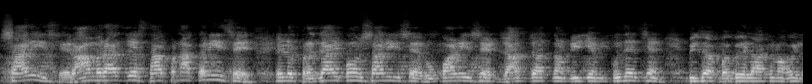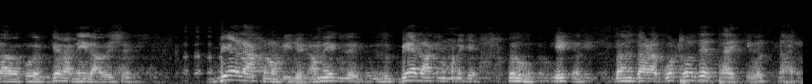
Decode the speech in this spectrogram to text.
સારી છે. રામ રાજ્ય સ્થાપના કરી છે એટલે પ્રજા બહુ સારી છે, રૂપાળી છે જાત જાતનો ડીજે કૂદે છે બીજા બબે લાખ નો હોય લાવે, કોઈ કેરા નહીં લાવે છે. બે લાખ નો ડીજે અમે બે લાખનું મને કે એક દસ દાડા ગોઠવો જ થાય કે વધારે.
